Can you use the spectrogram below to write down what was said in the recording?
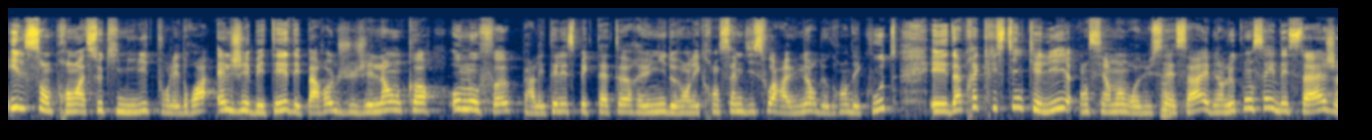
Il s'en prend à ceux qui militent pour les droits LGBT, des paroles jugées là encore homophobes par les téléspectateurs réunis devant l'écran samedi soir à une heure de grande écoute. Et d'après Christine Kelly, ancien membre du CSA, eh bien, le Conseil des sages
